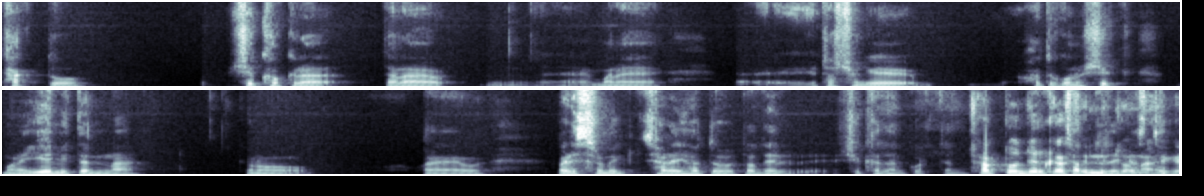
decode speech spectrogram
থাকতো শিক্ষকরা তারা মানে এটার সঙ্গে হয়তো কোনো শিক মানে ইয়ে নিতেন না। মানে পারিশ্রমিক ছাড়াই হয়তো তাদের শিক্ষাদান করতেন। ছাত্রদের কাছে কাছ থেকে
